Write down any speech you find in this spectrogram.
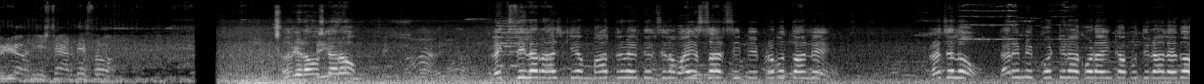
వీడియో నీ ఇష్టం అర్థేస్తావు నమస్కారం. ఫ్లెక్సీల రాజకీయం మాత్రమే తెలిసిన వైఎస్ఆర్సీపీ ప్రభుత్వాన్ని ప్రజలు తరిమి కొట్టినా కూడా ఇంకా బుద్ధి రాలేదు.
